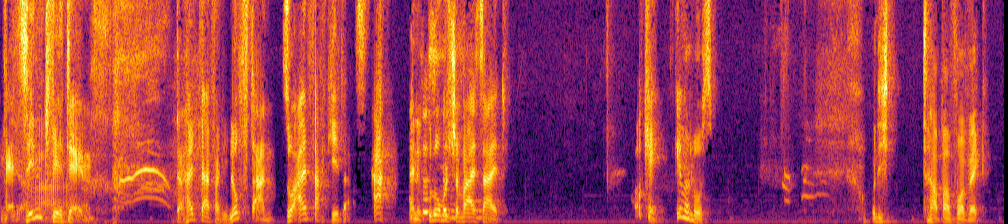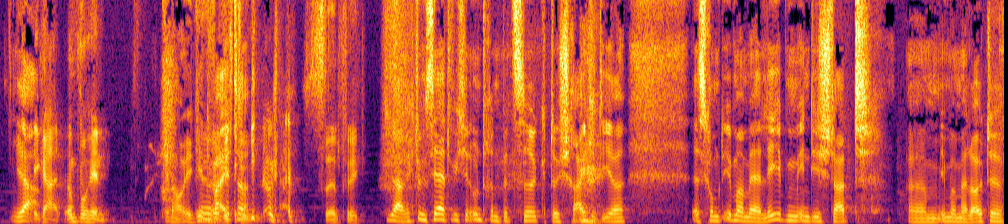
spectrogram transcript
Wer ja. sind wir denn? Dann halten wir einfach die Luft an. So einfach geht das. Ha, eine komische Weisheit. Okay, gehen wir los. Und ich tapper vorweg. Ja. Egal, irgendwo hin. Genau, ihr geht ja, weiter. Sedwig. Ja, Richtung Sedwig, den unteren Bezirk, durchschreitet ihr. Es kommt immer mehr Leben in die Stadt. Ähm, immer mehr Leute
